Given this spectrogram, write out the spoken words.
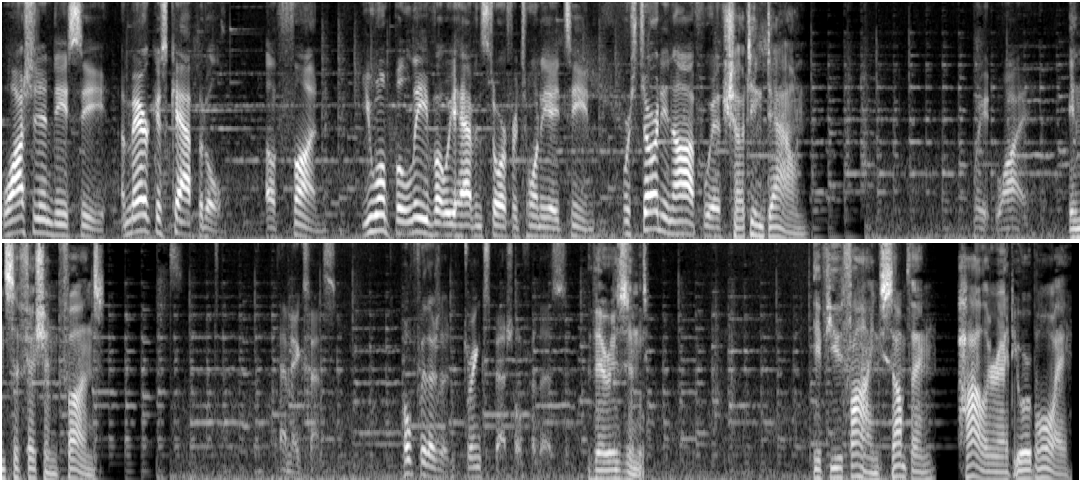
Washington, D.C., America's capital of fun. You won't believe what we have in store for 2018. We're starting off with. Shutting down. Wait, why? Insufficient funds. That makes sense. Hopefully, there's a drink special for this. There isn't. If you find something, holler at your boy.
